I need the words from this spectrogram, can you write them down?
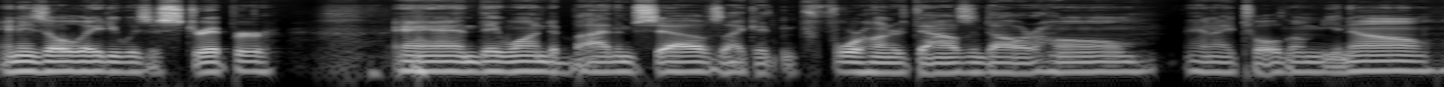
and his old lady was a stripper, and they wanted to buy themselves like a four hundred thousand dollar home. And I told them, you know,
